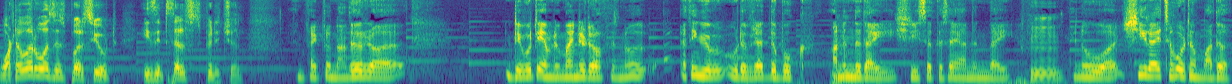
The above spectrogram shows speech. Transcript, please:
whatever was his pursuit is itself spiritual. In fact, another uh, devotee I'm reminded of is, you know, I think you would have read the book Anandadayi, Sri Satyasai Anandai. Hmm. You know, uh, she writes about her mother.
